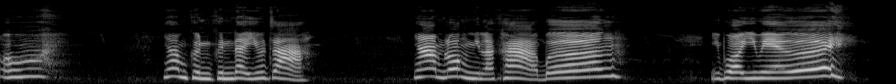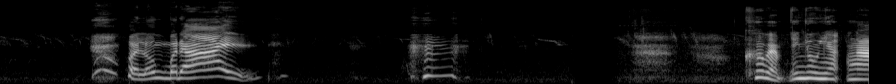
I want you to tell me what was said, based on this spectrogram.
โอ้ยย่ามขึ้นขึ้นได้อยู่จ้าย่ามลงนี่ละค่ะ เบิงอีพ่ออีแม่เอ้ยข่อยลงบ่ได้ คือแบบยังอยู่เนี่ยงา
